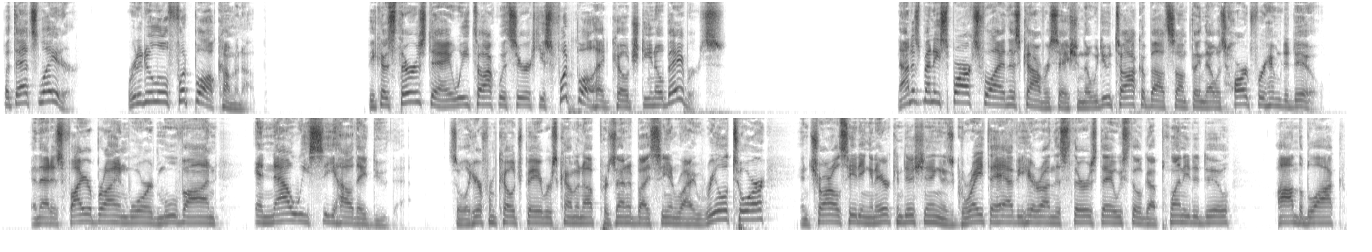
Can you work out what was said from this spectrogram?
But that's later. We're going to do a little football coming up. Because Thursday, we talk with Syracuse football head coach Dino Babers. Not as many sparks fly in this conversation, though we do talk about something that was hard for him to do, and that is fire Brian Ward, move on, and now we see how they do that. So we'll hear from Coach Babers coming up, presented by CNY Realtor and Charles Heating and Air Conditioning. And it's great to have you here on this Thursday. We still got plenty to do on the block.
